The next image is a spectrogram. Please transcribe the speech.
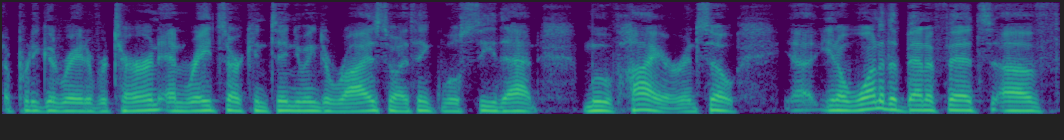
a, pretty good rate of return and rates are continuing to rise. So I think we'll see that move higher. And so, uh, you know, one of the benefits of,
